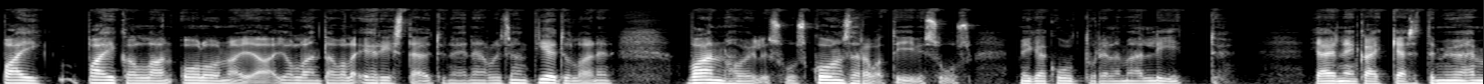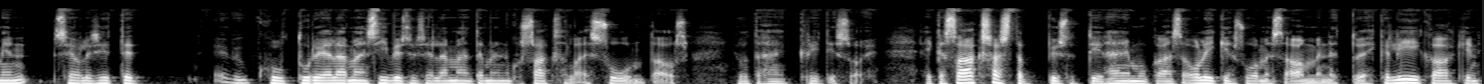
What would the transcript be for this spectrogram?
paik- paikallaan olona ja jollain tavalla eristäytyneenä, oli se tietynlainen vanhoillisuus, konservatiivisuus, mikä kulttuurielämään liittyy. Ja ennen kaikkea sitten myöhemmin se oli sitten kulttuurielämän, sivistyselämän tämmöinen niin kuin saksalaissuuntaus, jota hän kritisoi. Eikä Saksasta pystyttiin hänen mukaansa, olikin Suomessa ammennettu ehkä liikaakin,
